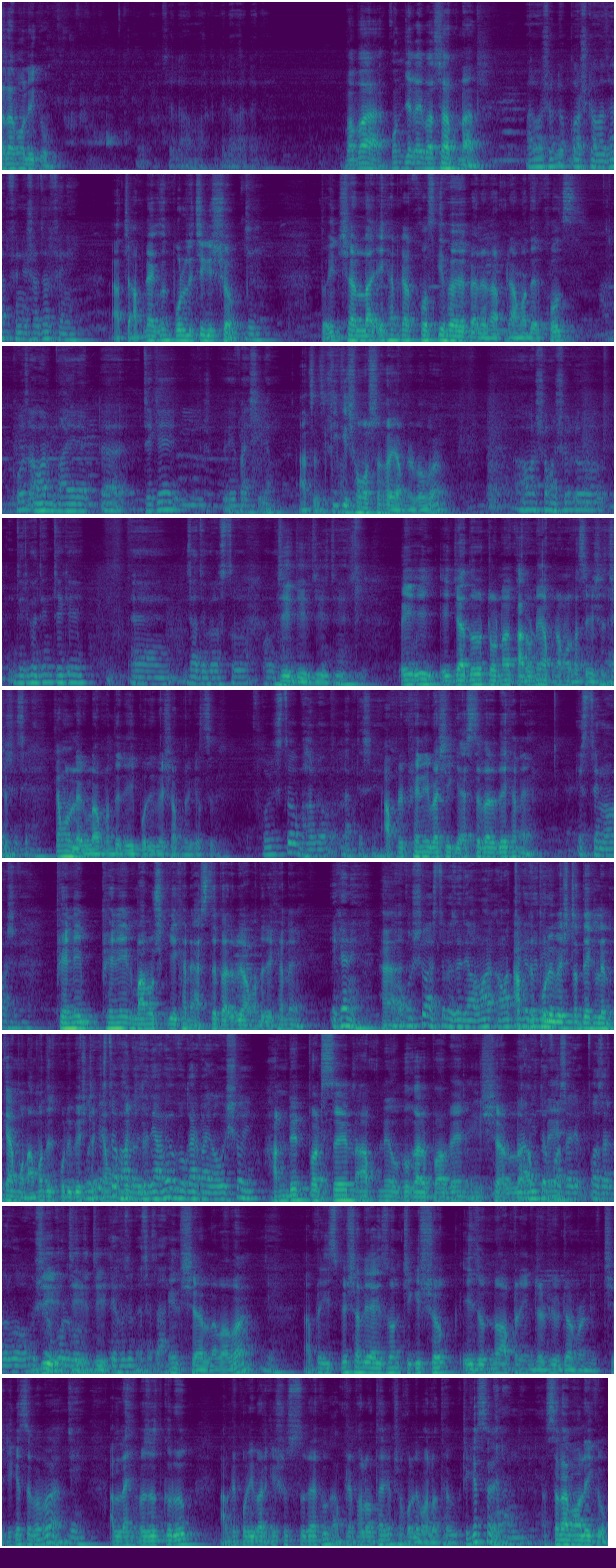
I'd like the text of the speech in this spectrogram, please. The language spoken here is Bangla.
আসসালামু আলাইকুম। বাবা কোন জায়গায় বাসা আপনার? আমার হলো কসকা বাজার ফেনী সদর ফেনী। আচ্ছা আপনি একজন পল্লী চিকিৎসক। জি। তো ইনশাল্লাহ এখানকার খোঁজ কীভাবে পেলেন আপনি আমাদের খোঁজ? খোঁজ আমার ভাইয়ের একটা থেকে পাইছিলাম। আচ্ছা আচ্ছা কী কী সমস্যা হয় আপনার বাবা? আমার সমস্যা হলো দীর্ঘদিন থেকে জাদুগ্রস্ত জি জি জি জি। জি। এই এই এই জাদু টোনার কারণে আপনি আমার কাছে এসেছেন। কেমন লাগল আপনাদের এই পরিবেশ আপনার কাছে? পরিবেশ তো ভালো লাগতেছে। আপনি ফেনীবাসী কি আসতে পারবে এখানে? ইস্তেমাও আসবে। ফেনী ফেনীর মানুষ কি এখানে আসতে পারবে আমাদের এখানে? এখানে? হ্যাঁ। অবশ্যই আসতে হবে যদি আমার আমার থেকে আপনি যদি পরিবেশটা দেখলেন কেমন? আমাদের পরিবেশটা কেমন ভালো। যদি আমি উপকার পাই অবশ্যই। হান্ড্রেড পার্সেন্ট আপনি উপকার পাবেন ইনশাল্লাহ আমি তো প্রচার প্রচার করব অবশ্যই বলব জি, জি। ইনশাল্লাহ বাবা। জি। আপনি স্পেশালি একজন চিকিৎসক এই জন্য আপনার ইন্টারভিউটা আমরা নিচ্ছি। ঠিক আছে বাবা? আল্লাহ হেফাজত করুক আপনি পরিবারকে সুস্থ রাখুক আপনি ভালো থাকেন সকলে ভালো থাকুক। ঠিক আছে? আসসালামু আলাইকুম।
